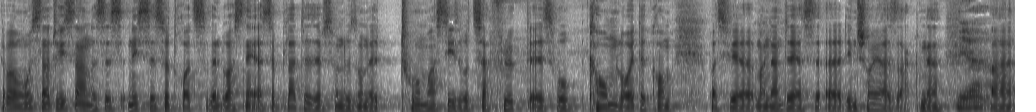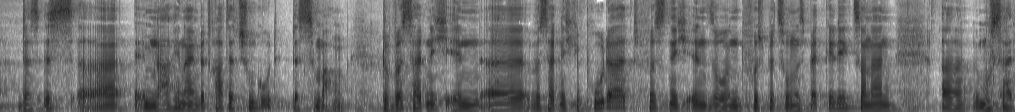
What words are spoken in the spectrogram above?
Aber man muss natürlich sagen, dass es nichtsdestotrotz, wenn du hast eine erste Platte, selbst wenn du so eine Tour machst, die so zerpflückt ist, wo kaum Leute kommen, was wir, man nannte das äh, den Scheuersack, ne? Ja. Äh, das ist äh, im Nachhinein betrachtet schon gut, das zu machen. Du wirst halt nicht in, äh, wirst halt nicht gepudert, wirst nicht in so ein frisch bezogenes Bett gelegt, sondern äh, musst halt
